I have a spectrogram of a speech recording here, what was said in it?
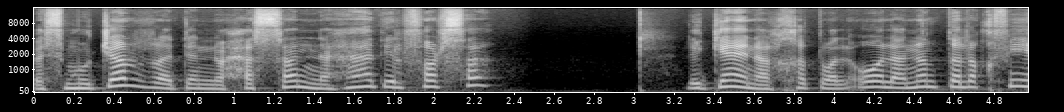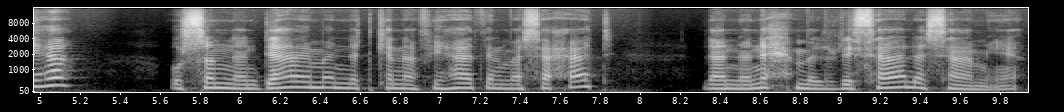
بس مجرد إنه حصلنا هذه الفرصة لقينا الخطوة الأولى ننطلق فيها وصلنا دائما نتكلم في هذه المساحات لأن نحمل رسالة سامية.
